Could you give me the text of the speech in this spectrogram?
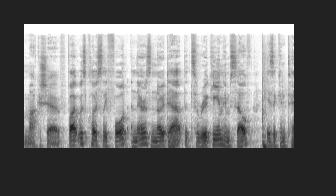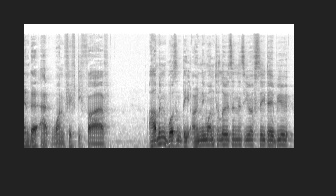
Makhachev. Fight was closely fought, and there is no doubt that Tsarukyan himself is a contender at 155. Armin wasn't the only one to lose in his UFC debut,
